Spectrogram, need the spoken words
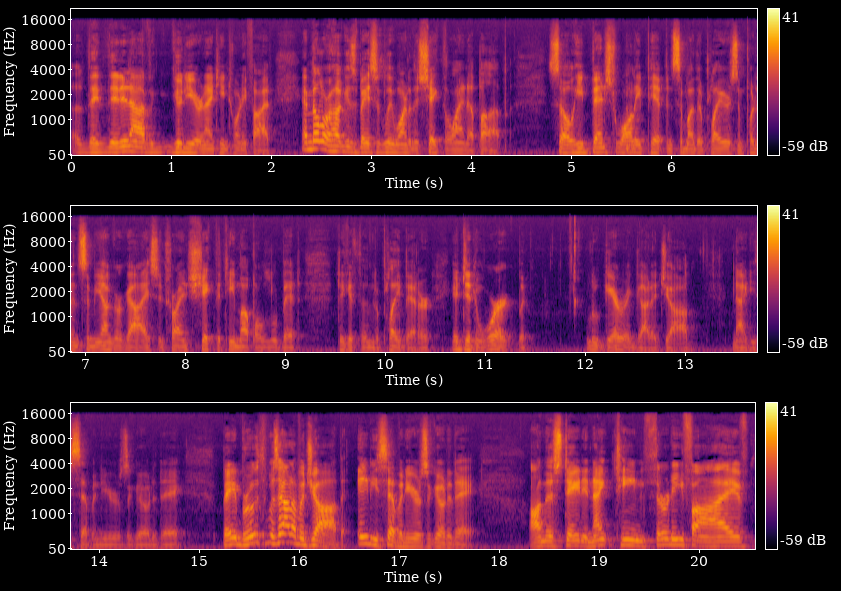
Uh, they, they did not have a good year in 1925. And Miller Huggins basically wanted to shake the lineup up. So he benched Wally Pipp and some other players and put in some younger guys to try and shake the team up a little bit to get them to play better. It didn't work, but Lou Gehrig got a job 97 years ago today. Babe Ruth was out of a job 87 years ago today. On this date in 1935,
